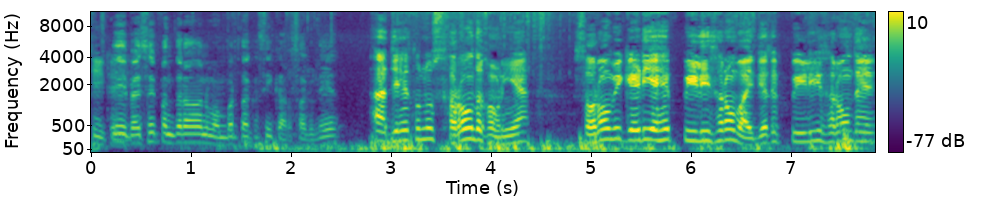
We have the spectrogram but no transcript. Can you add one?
ਠੀਕ ਹੈ ਇਹ ਵੈਸੇ 15 ਨਵੰਬਰ ਤੱਕ ਅਸੀਂ ਕਰ ਸਕਦੇ ਹਾਂ। ਅੱਜ ਇਹ ਤੁਹਾਨੂੰ ਸਰੋਂ ਦਿਖਾਉਣੀ ਹੈ। ਸਰੋਂ ਵੀ ਕਿਹੜੀ ਇਹ ਪੀਲੀ ਸਰੋਂ ਵੱਜਦੀ ਹੈ ਤੇ ਪੀਲੀ ਸਰੋਂ ਦੇ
